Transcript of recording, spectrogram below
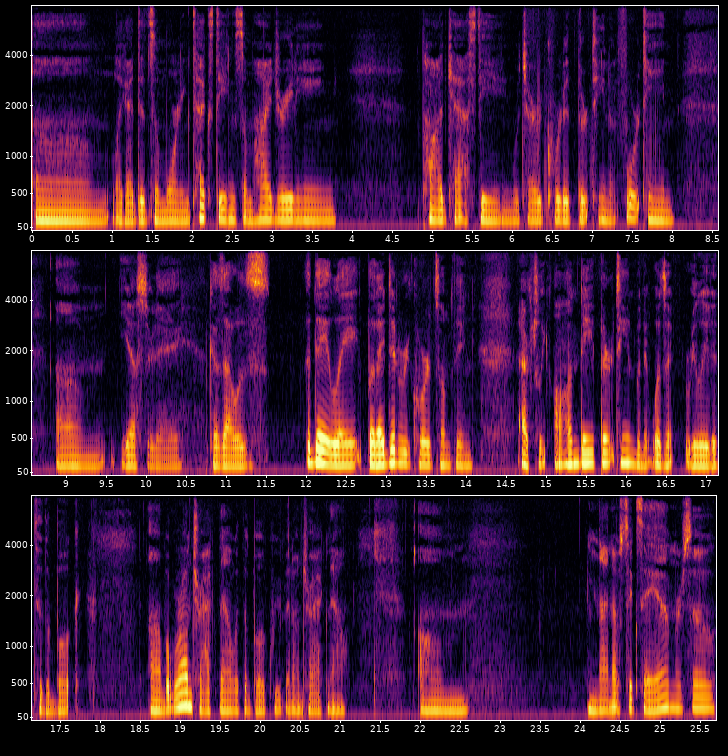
Um like I did some morning texting, some hydrating, podcasting, which I recorded 13 and 14 um, yesterday because I was a day late, but I did record something actually on day 13, but it wasn't related to the book. Uh, but we're on track now with the book. We've been on track now. Um, 9:06 a.m. or so,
